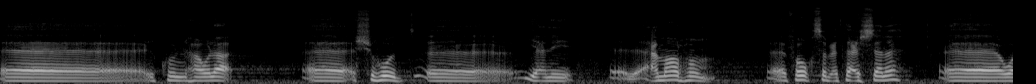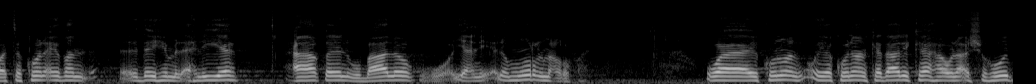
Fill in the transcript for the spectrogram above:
آه، يكون هؤلاء آه، الشهود آه، يعني أعمارهم فوق 17 سنة وتكون أيضا لديهم الأهلية عاقل وبالغ ويعني الأمور المعروفة. ويكونون ويكونان كذلك هؤلاء الشهود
